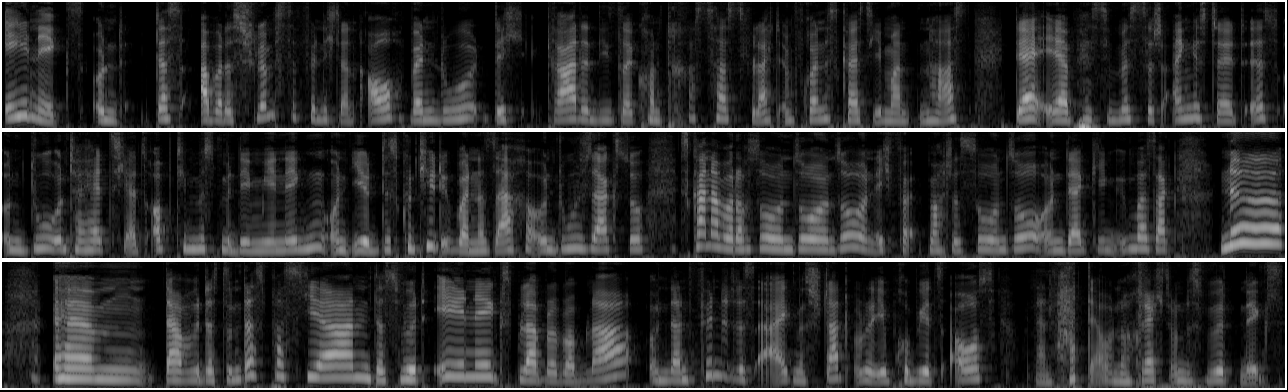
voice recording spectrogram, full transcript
eh nix. Und das, aber das Schlimmste finde ich dann auch, wenn du dich gerade dieser Kontrast hast, vielleicht im Freundeskreis jemanden hast, der eher pessimistisch eingestellt ist und du unterhältst dich als Optimist mit demjenigen und ihr diskutiert über eine Sache und du sagst so, es kann aber doch so und so und so und ich mache das so und so und der Gegenüber sagt, nö, ähm, da wird das und das passieren, das wird eh nix, bla bla bla bla. Und dann findet das Ereignis statt oder ihr probiert es aus und dann hat der auch noch recht und es wird nix.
